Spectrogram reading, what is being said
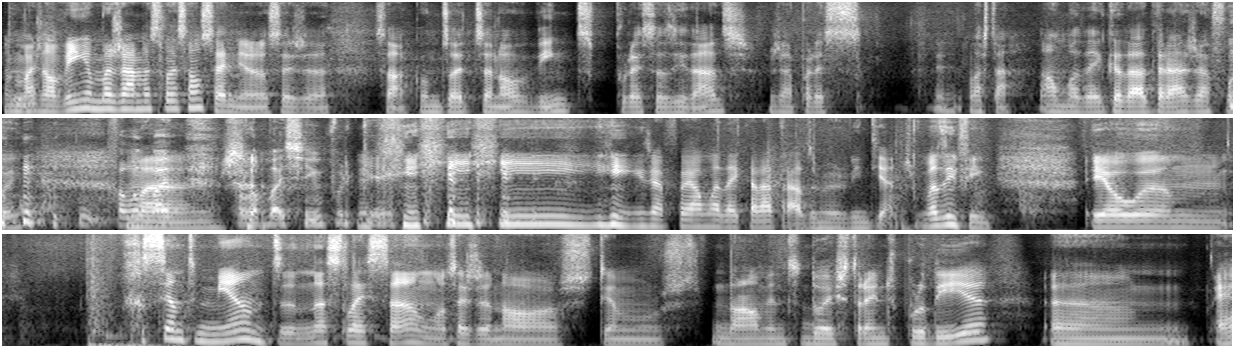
Mais novinha, mas já na seleção sénior, ou seja, só com 18, 19, 20, por essas idades, já parece. Eh, lá está, há uma década atrás já foi. fala, mas... ba baixinho porque. já foi há uma década atrás, os meus 20 anos. Mas enfim, eu. Hum, recentemente na seleção, ou seja, nós temos normalmente dois treinos por dia, Um, é,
